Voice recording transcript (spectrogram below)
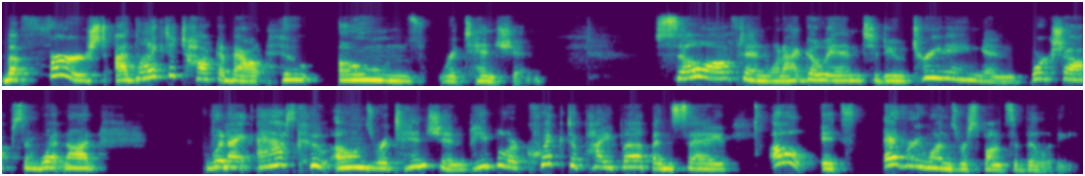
But first, I'd like to talk about who owns retention. So often, when I go in to do training and workshops and whatnot, when I ask who owns retention, people are quick to pipe up and say, oh, it's everyone's responsibility.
